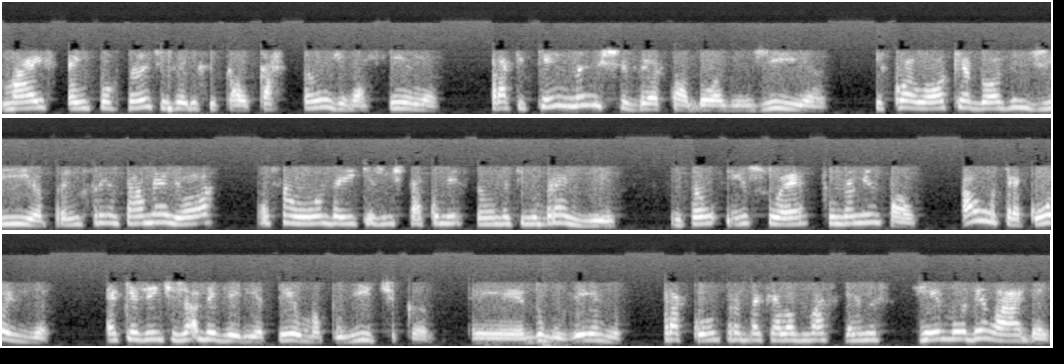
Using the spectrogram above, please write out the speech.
Mas é importante verificar o cartão de vacina para que quem não estiver com a dose em dia, que coloque a dose em dia para enfrentar melhor essa onda aí que a gente está começando aqui no Brasil. Então, isso é fundamental. A outra coisa é que a gente já deveria ter uma política é, do governo para compra daquelas vacinas remodeladas.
